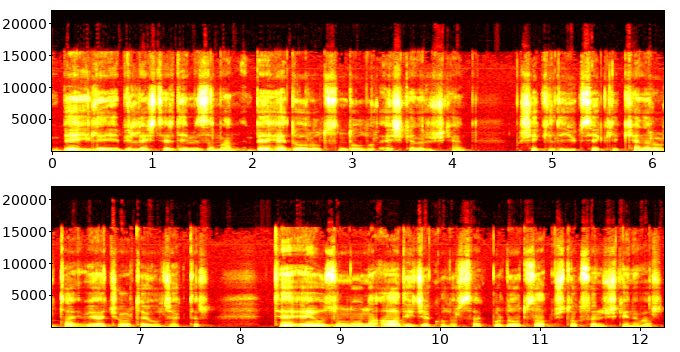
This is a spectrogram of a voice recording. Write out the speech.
B ile E'yi birleştirdiğimiz zaman BH doğrultusunda olur eşkenar üçgen. Bu şekilde yükseklik kenarortay veya açıortay olacaktır. TE uzunluğuna A diyecek olursak burada 30-60-90 üçgeni var.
